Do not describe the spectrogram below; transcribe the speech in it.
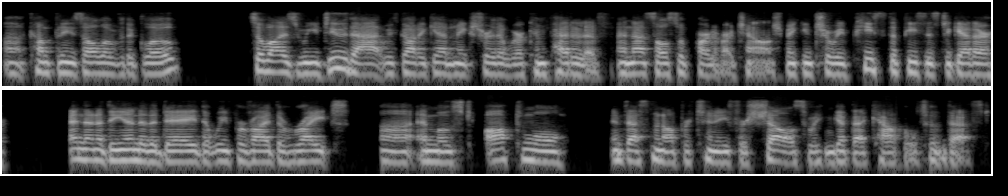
uh, companies all over the globe. So as we do that, we've got to again make sure that we're competitive, and that's also part of our challenge, making sure we piece the pieces together, and then at the end of the day, that we provide the right uh, and most optimal investment opportunity for Shell, so we can get that capital to invest.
